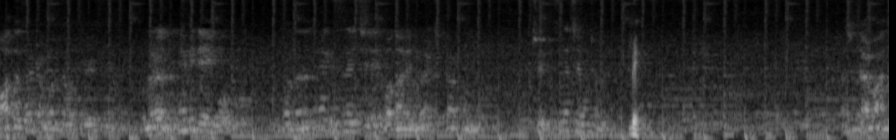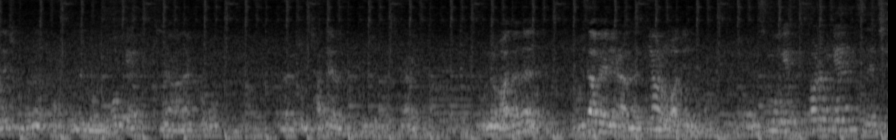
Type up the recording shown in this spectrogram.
와드 설명 먼저 드리겠습니다. 오늘은 헤비데이고 저는 행 스네치 원RM을 측정할 겁니다. 혹시 스네치 해보셨나요? 네 하신 지 얼마 안 되신 분은 뭐 오늘 뭐 무겁게 진행 안 할 거고 오늘 좀 자세히 진행하겠습니다. 오늘 와드는 이사벨이라는 히어로 와드입니다. 총 20개, 30개 스네치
